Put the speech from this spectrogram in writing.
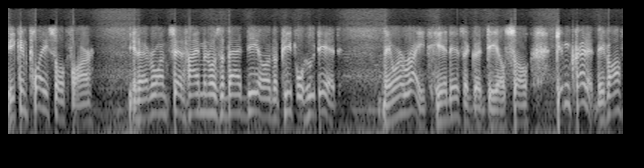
he can play so far. You know, everyone said Hyman was a bad deal, or the people who did. They weren't right. It is a good deal. So give them credit. They've off.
